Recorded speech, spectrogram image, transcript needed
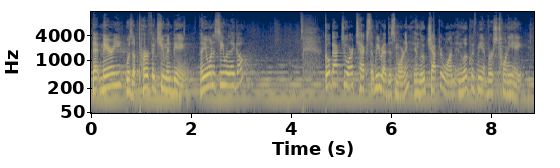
that Mary was a perfect human being. And you want to see where they go? Go back to our text that we read this morning in Luke chapter 1 and look with me at verse 28.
